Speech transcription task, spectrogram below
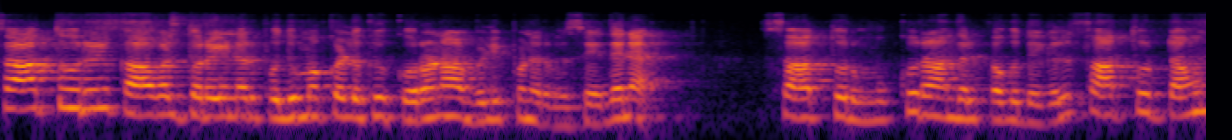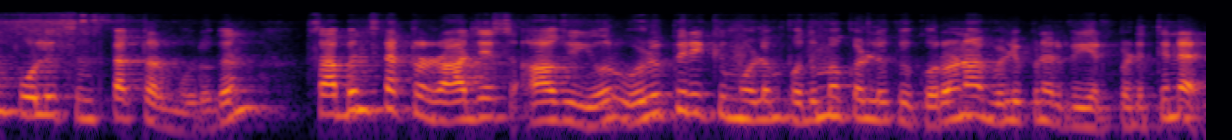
சாத்தூரில் காவல்துறையினர் பொதுமக்களுக்கு கொரோனா விழிப்புணர்வு செய்தனர். சாத்தூர் முக்குராந்தல் பகுதியில் Sattur town police inspector Murugan sub inspector Rajesh ஆகியோர் ஒழுப்பிரிக்கு மூலம் பொதுமக்களுக்கு கொரோனா விழிப்புணர்வு ஏற்படுத்தினர்.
